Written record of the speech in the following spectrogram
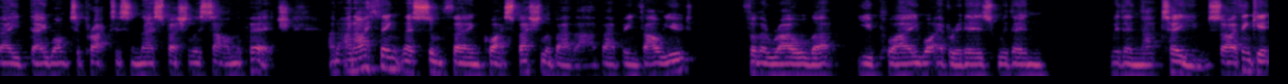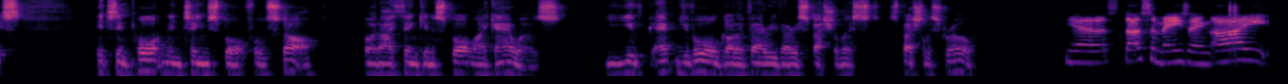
they they want to practice, and they're specialists out on the pitch. And and I think there's something quite special about that, about being valued for the role that you play, whatever it is within within that team. So I think it's it's important in team sport, full stop. But I think in a sport like ours, you've you've all got a very very specialist specialist role. Yeah, that's that's amazing. I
